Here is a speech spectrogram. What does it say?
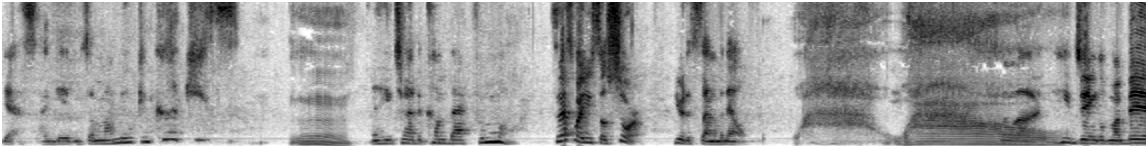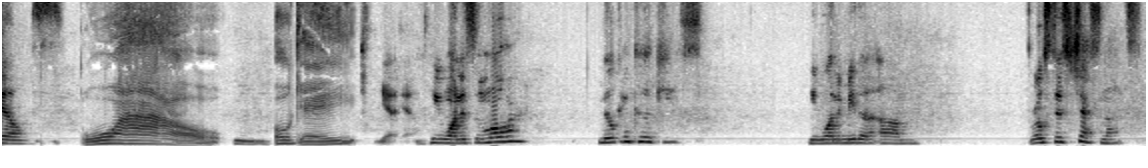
Yes, I gave him some of my milk and cookies, Mm. and he tried to come back for more. So that's why you're so short. You're the son of an elf. Wow. So, Wow. uh, he jingled my bells. wow. Mm, Okay. yeah, yeah. He wanted some more milk and cookies. He wanted me to um, roast his chestnuts.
